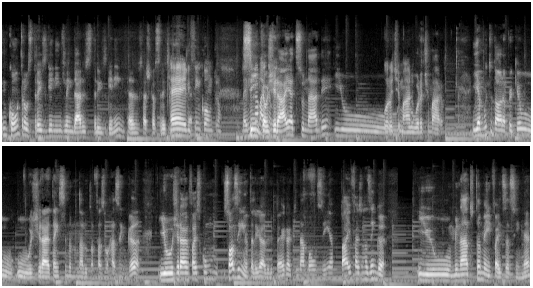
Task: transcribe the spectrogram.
encontra os três Genins lendários, os três Genins, acho que é os três É, eles né? se encontram. Daí Sim, que é o também. Jiraiya, a Tsunade e o... Orochimaru. o Orochimaru. E é muito da hora, porque o, o Jiraiya tá ensinando o Naruto a fazer o Rasengan, e o Jiraiya faz com sozinho, tá ligado? Ele pega aqui na mãozinha, pá, e faz o Rasengan. E o Minato também faz assim, né?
